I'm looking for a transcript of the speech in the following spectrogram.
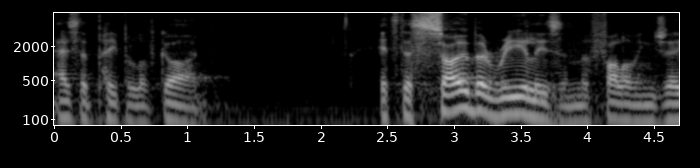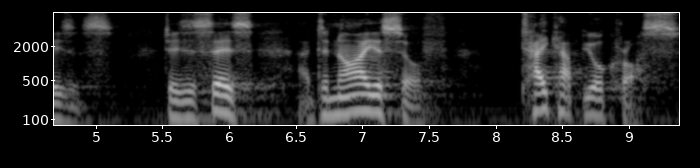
as the people of God. It's the sober realism of following Jesus. Jesus says, uh, Deny yourself, take up your cross.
